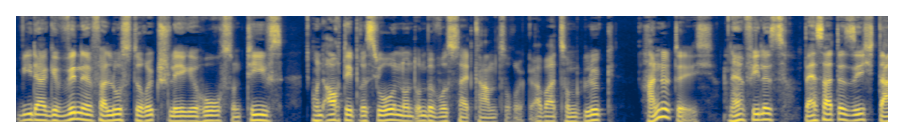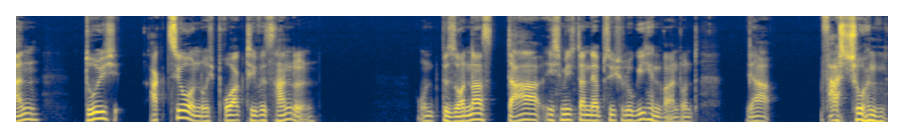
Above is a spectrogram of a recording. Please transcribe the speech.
wieder Gewinne, Verluste, Rückschläge, Hochs und Tiefs und auch Depressionen und Unbewusstheit kamen zurück. Aber zum Glück handelte ich. Ne, vieles besserte sich dann durch Aktion, durch proaktives Handeln. Und besonders da ich mich dann der Psychologie hinwand und ja, fast schon,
